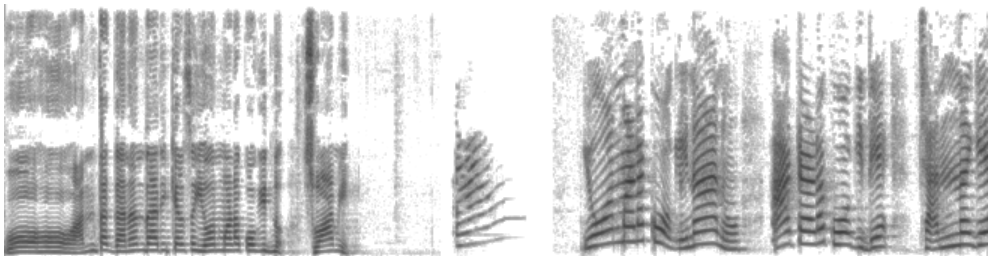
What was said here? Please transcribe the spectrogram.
ಓಹೋ ಅಂತ ಗನಂದಾರಿ ಕೆಲಸ ಯೋನ್ ಮಾಡಕ್ ಹೋಗಿದ್ನು ಸ್ವಾಮಿ. ಯೋನ್ ಮಾಡಕ್ ಹೋಗ್ಲಿ ನಾನು ಆಟ ಆಡಕ್ ಹೋಗಿದ್ದೆ. ಚೆನ್ನಾಗಿ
